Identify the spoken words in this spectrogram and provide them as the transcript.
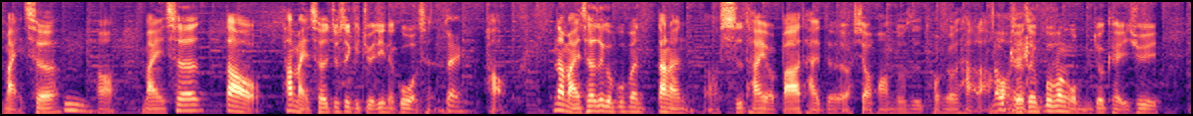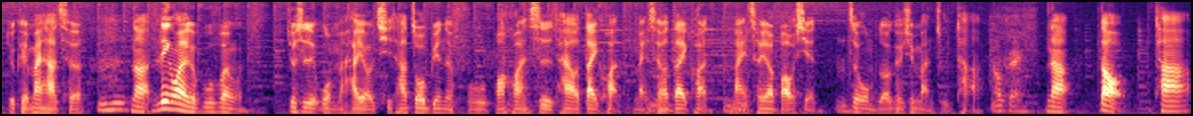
买车，嗯，哦，买车到他买车就是一个决定的过程。对，好。那买车这个部分，当然啊，十台有八台的小黄都是投入他了，所以这个部分我们就可以去，就可以卖他车。那另外一个部分就是我们还有其他周边的服务，包括是他要贷款，买车要贷款，买车要保险，这我们都可以去满足他。OK，那到他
